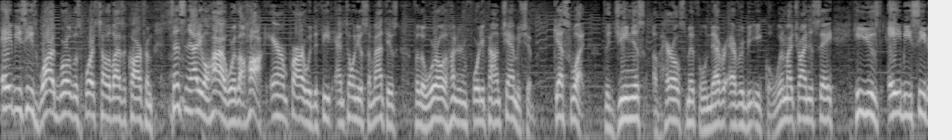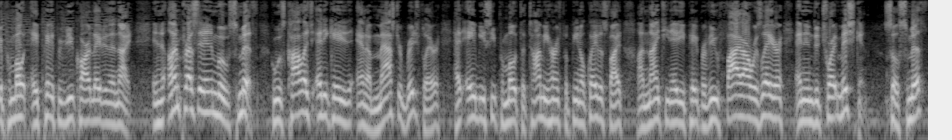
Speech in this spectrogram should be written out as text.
ABC's Wide World of Sports televised a card from Cincinnati, Ohio, where the Hawk, Aaron Pryor, would defeat Antonio Cervantes for the World 140 pound championship. Guess what? The genius of Harold Smith will never ever be equal. What am I trying to say? He used ABC to promote a pay-per-view card later in the night. In an unprecedented move, Smith, who was college educated and a master bridge player, had ABC promote the Tommy Hearns Pipino Cuevas fight on 1980 pay-per-view five hours later and in Detroit, Michigan. So Smith,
